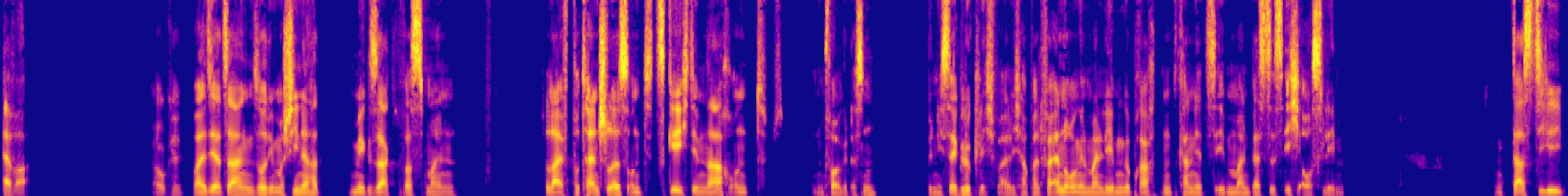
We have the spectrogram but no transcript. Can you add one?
ever. Okay. Weil sie halt sagen, so, die Maschine hat mir gesagt, was mein Life Potential ist und jetzt gehe ich dem nach und infolgedessen bin ich sehr glücklich, weil ich habe halt Veränderungen in mein Leben gebracht und kann jetzt eben mein bestes Ich ausleben. Und dass die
